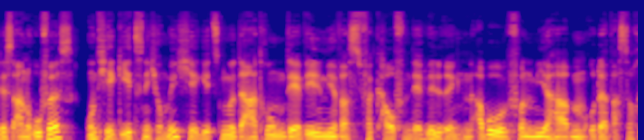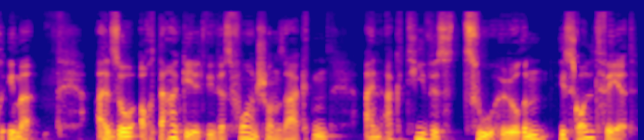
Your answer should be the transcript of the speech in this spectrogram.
des Anrufers und hier geht's nicht um mich, hier geht's nur darum, der will mir was verkaufen, der will irgendein Abo von mir haben oder was auch immer. Also auch da gilt, wie wir es vorhin schon sagten, ein aktives Zuhören ist Gold wert.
